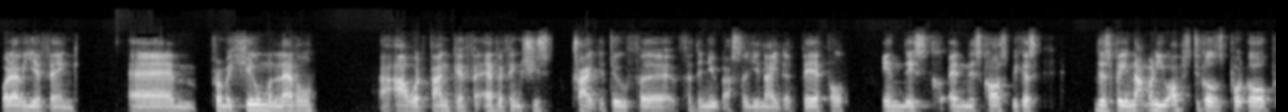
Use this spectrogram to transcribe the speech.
whatever you think. Um, from a human level, I, I would thank her for everything she's tried to do for for the Newcastle United faithful in this in this course because there's been that many obstacles put up,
